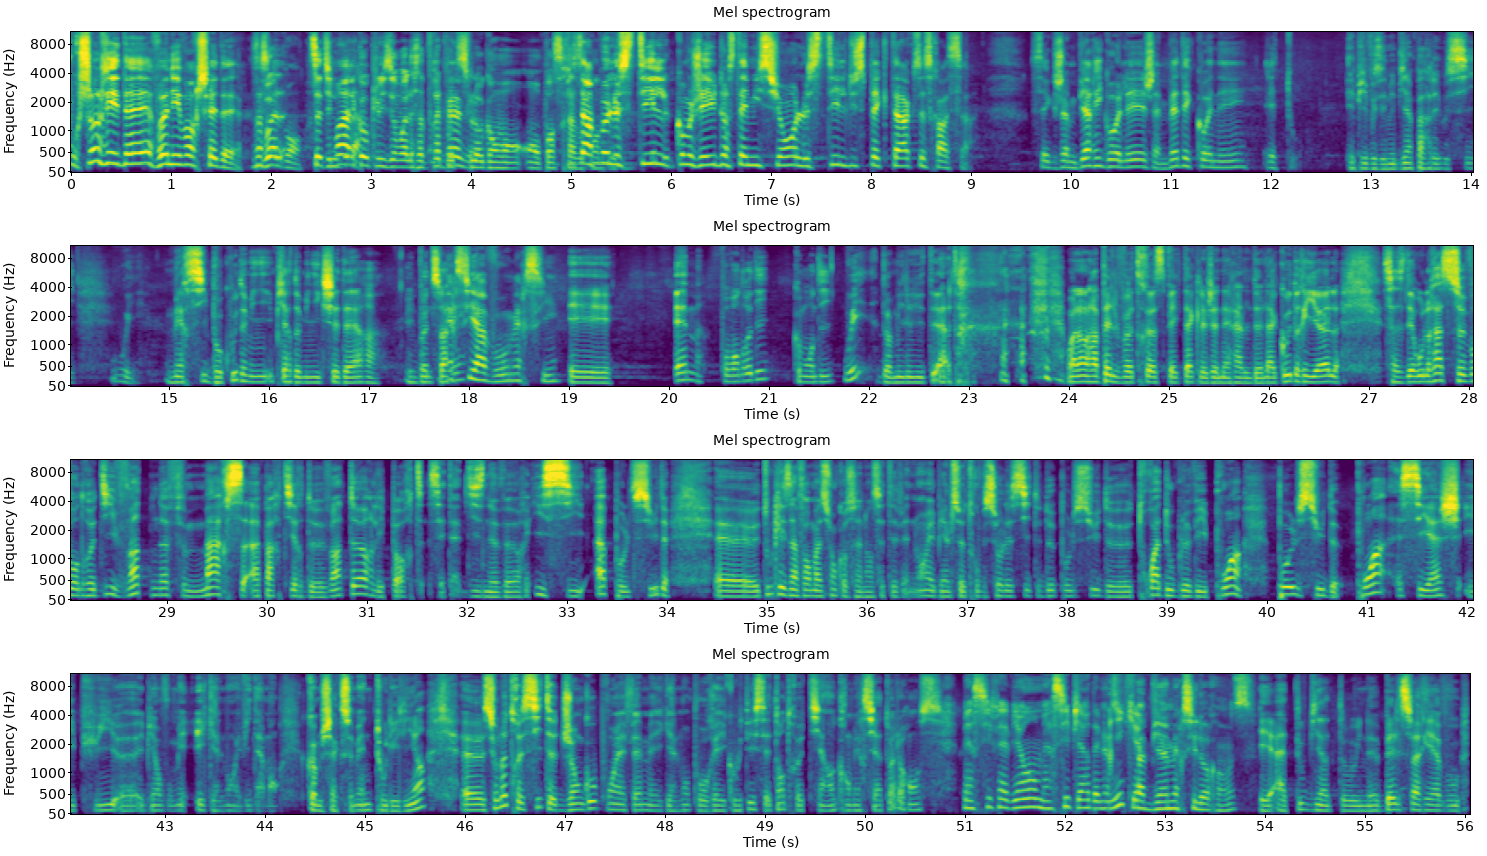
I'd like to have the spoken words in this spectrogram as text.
Pour changer d'air, venez voir. Ça, Voilà, c'est bon. c'est une Voilà. belle conclusion. Voilà, ça pourrait être votre slogan. On, on pensera. C'est un peu le style, comme j'ai eu dans cette émission, le style du spectacle, ce sera ça. C'est que j'aime bien rigoler, j'aime bien déconner et tout. Et puis vous aimez bien parler aussi. Oui. Merci beaucoup, Dominique- Pierre-Dominique Scheder. Une bonne soirée. Merci à vous, merci. Et M pour vendredi, comme on dit Oui, dans le milieu du théâtre. voilà, on rappelle votre spectacle général de la Gaudriole. Ça se déroulera ce vendredi 29 mars à partir de 20h. Les portes, c'est à 19h ici à Pôle Sud. Euh, toutes les informations concernant cet événement, eh bien, elles se trouvent sur le site de Pôle Sud euh, www.pôlesud.ch et puis euh, eh bien, on vous met également évidemment, comme chaque semaine, tous les liens euh, sur notre site django.fm également pour réécouter cet entretien. Un grand merci à toi Laurence. Merci Fabien, merci Pierre-Dominique. merci Fabien, merci Laurence. et à tout bientôt. Une belle soirée à vous.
